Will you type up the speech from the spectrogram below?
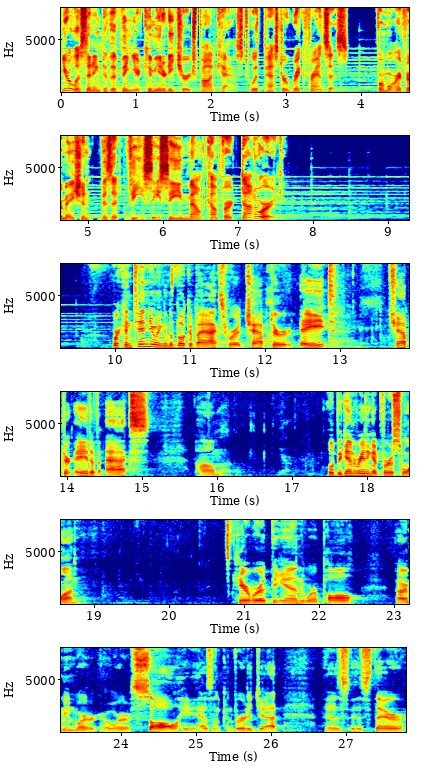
You're listening to the Vineyard Community Church podcast with Pastor Rick Francis. For more information, visit vccmountcomfort.org. We're continuing in the book of Acts. We're at chapter 8, chapter 8 of Acts. Um, we'll begin reading at verse 1. Here we're at the end where Paul, I mean, where, where Saul, he hasn't converted yet, is, is there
